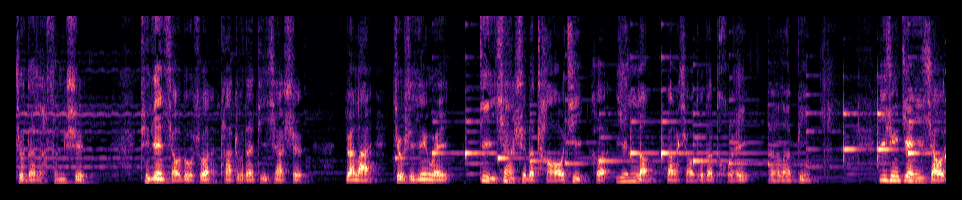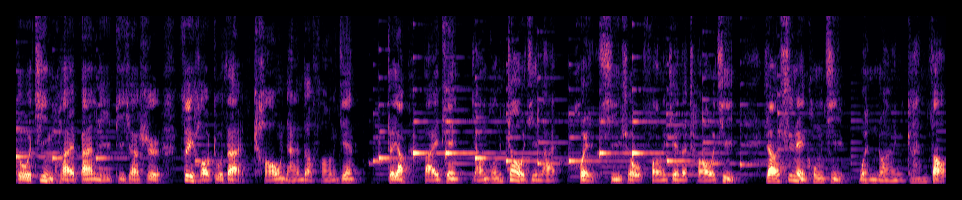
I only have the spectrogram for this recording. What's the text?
就得了风湿？听见小杜说他住在地下室，原来就是因为地下室的潮气和阴冷让小杜的腿得了病。医生建议小杜尽快搬离地下室，最好住在朝南的房间，这样白天阳光照进来。会吸收房间的潮气，让室内空气温暖干燥，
